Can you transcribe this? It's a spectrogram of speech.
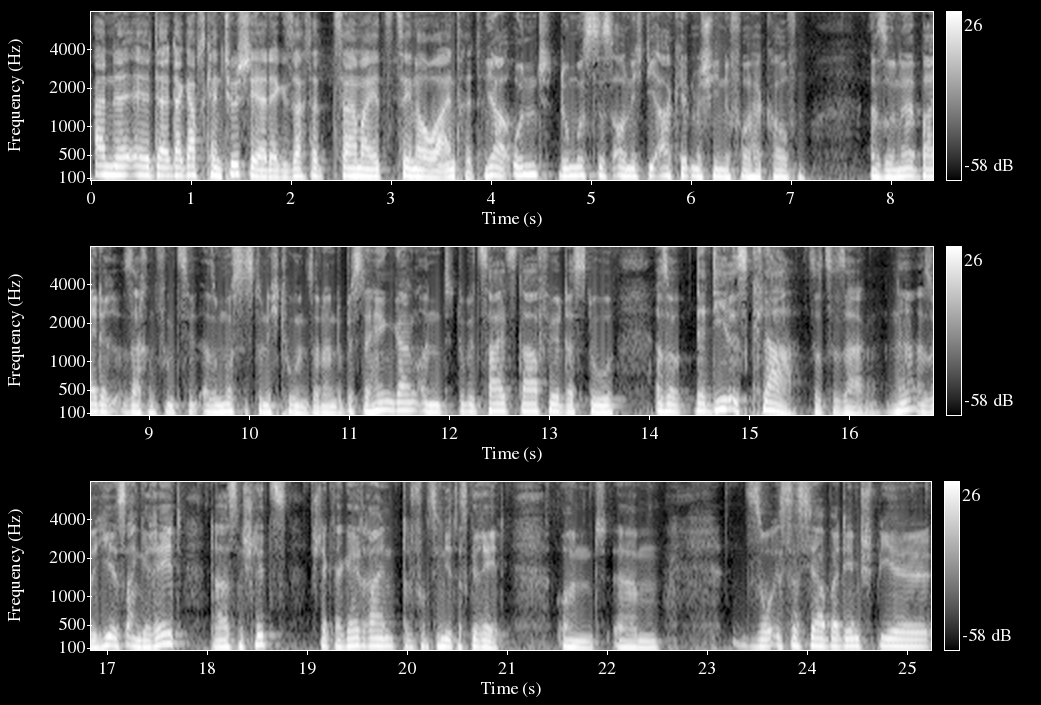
eine, äh, da, da gab es keinen Türsteher, der gesagt hat, zahl mal jetzt 10 Euro Eintritt. ja, und du musstest auch nicht die Arcade-Maschine vorher kaufen. Also, ne, beide Sachen funktionieren, also musstest du nicht tun, sondern du bist da hingegangen und du bezahlst dafür, dass du, also der Deal ist klar, sozusagen. Ne? Also hier ist ein Gerät, da ist ein Schlitz, steck da Geld rein, dann funktioniert das Gerät. Und ähm, so ist das ja bei dem Spiel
